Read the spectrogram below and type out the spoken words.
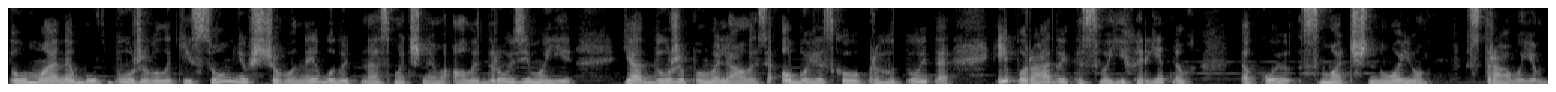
то у мене був дуже великий сумнів, що вони будуть несмачними. Але, друзі мої, я дуже помилялася. Обов'язково приготуйте і порадуйте своїх рідних такою смачною стравою.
